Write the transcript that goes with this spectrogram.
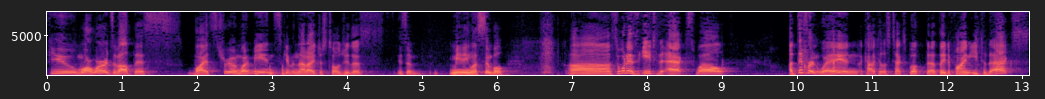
few more words about this, why it's true and what it means, given that I just told you this is a meaningless symbol. Uh, so what is e to the x? Well, a different way in a calculus textbook that they define e to the x,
